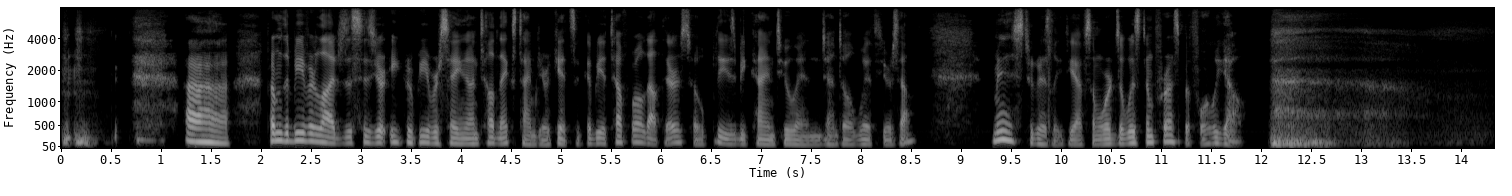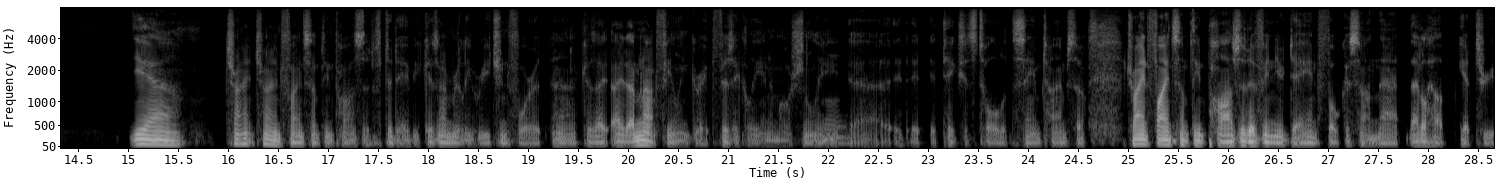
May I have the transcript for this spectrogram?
Uh, from the Beaver Lodge, this is your eager beaver saying, until next time, dear kids, it could be a tough world out there, so please be kind to and gentle with yourself. Mr. Grizzly, do you have some words of wisdom for us before we go? Yeah, try try and find something positive today because I'm really reaching for it because I, I I'm not feeling great physically and emotionally. Mm. Uh, it, it it takes its toll at the same time. So try and find something positive in your day and focus on that. That'll help get through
